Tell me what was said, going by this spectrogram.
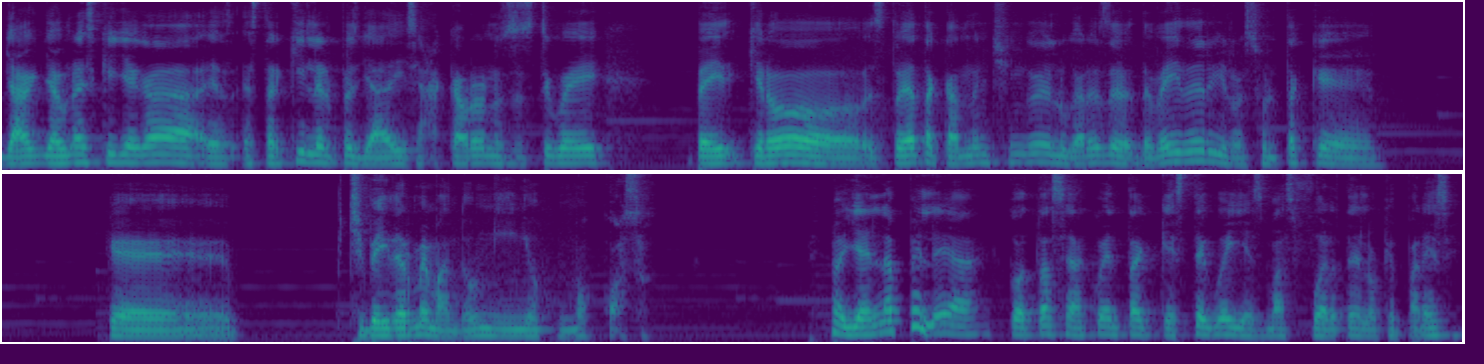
ya, ya una vez que llega Star Killer, pues ya dice, ah, cabrón, es este güey, quiero, estoy atacando un chingo de lugares de, de Vader y resulta que, que Vader me mandó un niño, un mocoso. Ya en la pelea, Kota se da cuenta que este güey es más fuerte de lo que parece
